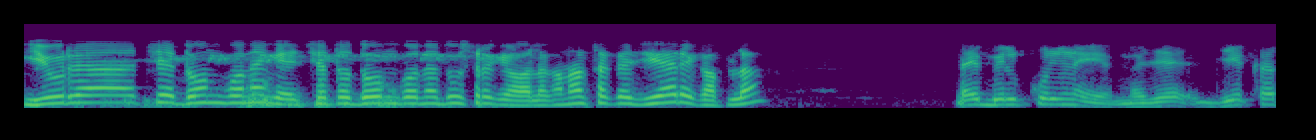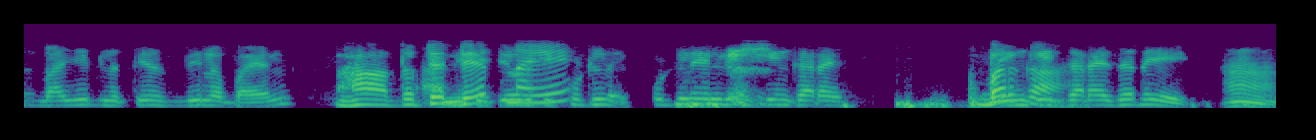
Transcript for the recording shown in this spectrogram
युरियाचे दोन गोणे घ्यायचे तर दोन गोणे दुसरं घ्यावं लागणार. असं काही जी आर आहे का आपला? नाही बिलकुल नाही. म्हणजे जे खत मागितलं तेच दिलं पाहिजे हा तर ते आणि देत त्याच्यावरती नाही कुठले कुठले लिंकिंग करायचं? बरं लिंकिंग का करायचं नाही. हा.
